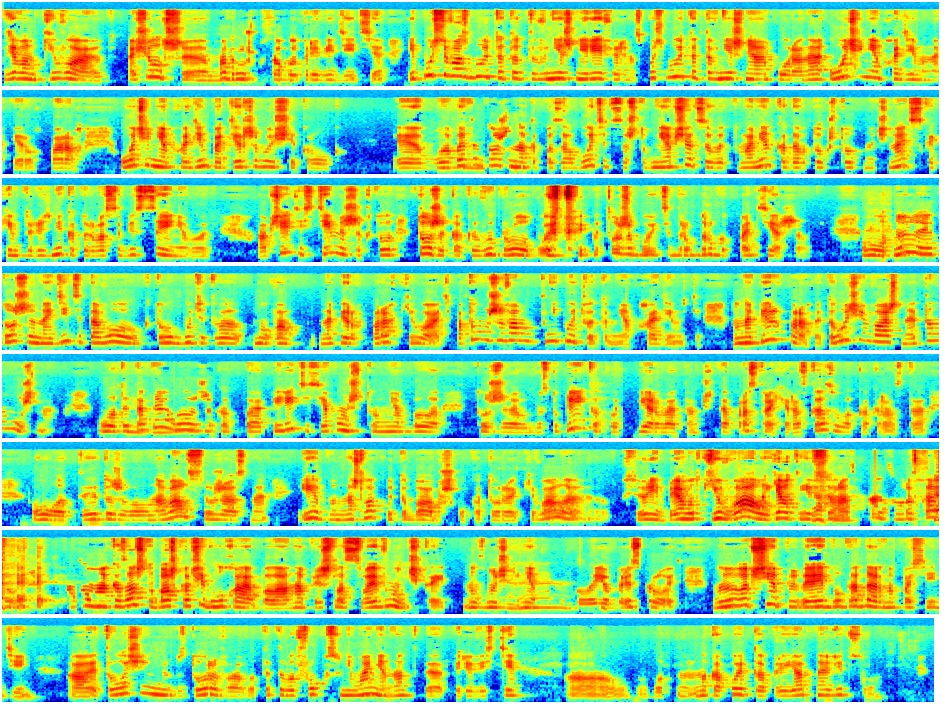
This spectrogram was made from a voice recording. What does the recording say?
где вам кивают, а еще лучше подружку с собой приведите. И пусть у вас будет этот внешний референс, пусть будет эта внешняя опора, она очень необходима на первых порах, очень необходим поддерживающий круг. Mm-hmm. Об этом тоже надо позаботиться, чтобы не общаться в этот момент, когда вы только что-то начинаете с какими-то людьми, которые вас обесценивают. Общайтесь с теми же, кто тоже, как и вы, пробует, и вы тоже будете друг друга поддерживать. Вот. Ну и тоже найдите того, кто будет ну, вам на первых порах кивать. Потом уже вам не будет в этом необходимости. Но на первых порах это очень важно, это нужно. Вот, и тогда вы уже как бы оперитесь. Я помню, что у меня было тоже выступление какое-то первое, там что-то про страхи рассказывала как раз, да, вот, и тоже волновалась ужасно, и нашла какую-то бабушку, которая кивала все время, прям вот кивала, я вот ей ага. все рассказывала, рассказывала, потом оказалось, что бабушка вообще глухая была, она пришла со своей внучкой, ну, внучки нет, было ее пристроить, ну, и вообще я ей благодарна по сей день. А, это очень здорово. Вот это вот фокус внимания надо э, перевести вот, на какое-то приятное лицо.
